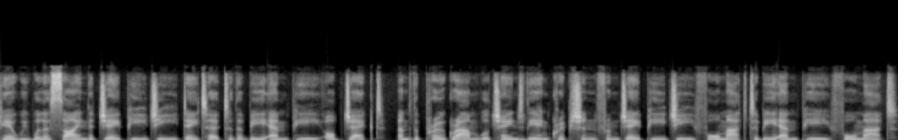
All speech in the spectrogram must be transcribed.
Here we will assign the JPG data to the BMP object, and the program will change the encryption from JPG format to BMP format.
